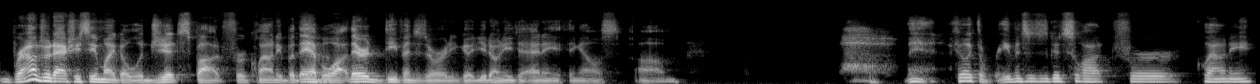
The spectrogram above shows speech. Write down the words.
Browns would actually seem like a legit spot for Clowney, but they have a lot. Their defense is already good. You don't need to add anything else. Um, man, I feel like the Ravens is a good slot for Clowney.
